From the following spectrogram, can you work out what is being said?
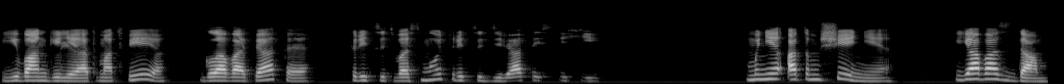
Евангелие от Матфея, глава 5, 38-39 стихи. Мне отмщение, я вас дам.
